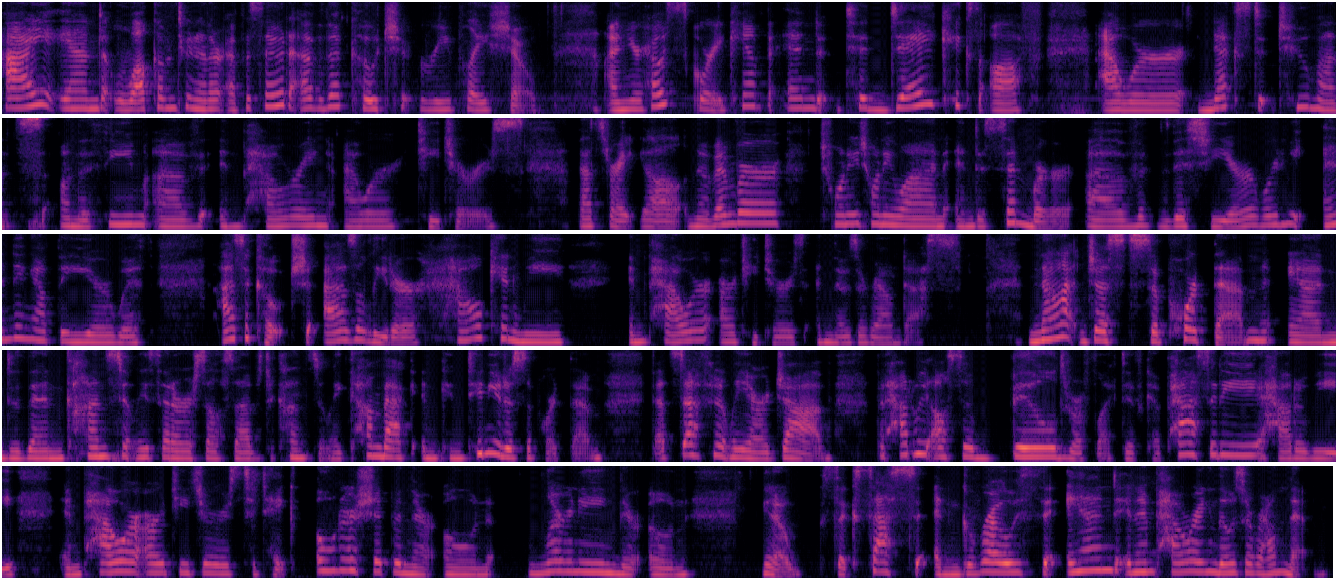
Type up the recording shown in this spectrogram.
Hi, and welcome to another episode of the Coach Replay Show. I'm your host, Cory Camp, and today kicks off our next two months on the theme of empowering our teachers. That's right, y'all. November 2021 and December of this year, we're going to be ending out the year with as a coach, as a leader, how can we empower our teachers and those around us? Not just support them and then constantly set ourselves up to constantly come back and continue to support them. That's definitely our job. But how do we also build reflective capacity? How do we empower our teachers to take ownership in their own learning, their own you know success and growth and in empowering those around them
